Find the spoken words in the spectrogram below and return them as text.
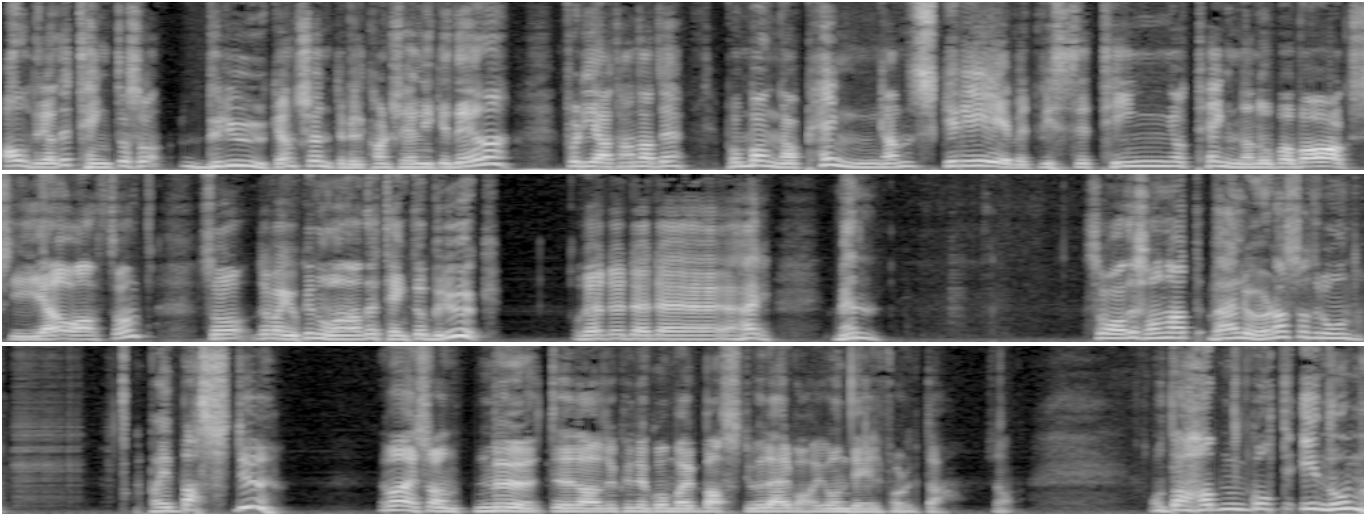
aldri hadde tenkt å bruke Han skjønte vel kanskje heller ikke det, da, fordi at han hadde på mange av pengene skrevet visse ting og tegna noe på baksida og alt sånt, så det var jo ikke noe han hadde tenkt å bruke. Og det, det, det, det her. Men så var det sånn at hver lørdag så dro han på ei badstue. Det var et sånt møte da du kunne på ei badstue, der var jo en del folk, da. Sånn. Og da hadde han gått innom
